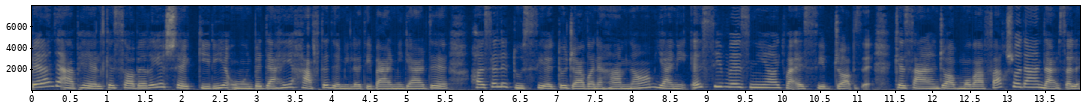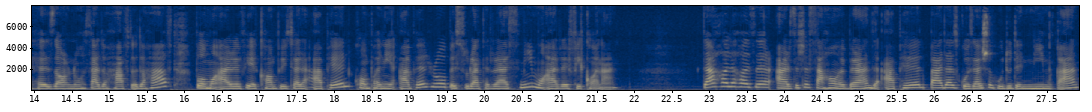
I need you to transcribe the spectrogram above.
برند اپل که سابقه شکگیری اون به دهه هفتاد میلادی برمیگرده حاصل دوستی دو جوان همنام یعنی استیو وزنیاک و استیو جابزه که سرانجام موفق شدن در سال 1977 با معرفی کامپیوتر اپل کمپانی اپل رو به صورت رسمی معرفی کنند. در حال حاضر ارزش سهام برند اپل بعد از گذشت حدود نیم قرن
